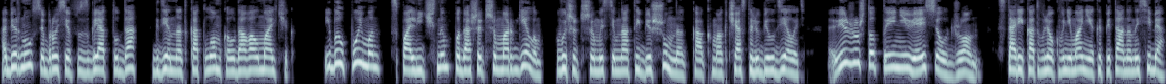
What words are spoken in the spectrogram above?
обернулся, бросив взгляд туда, где над котлом колдовал мальчик, и был пойман с поличным, подошедшим Маргелом, вышедшим из темноты бесшумно, как маг часто любил делать. «Вижу, что ты не весел, Джон». Старик отвлек внимание капитана на себя.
